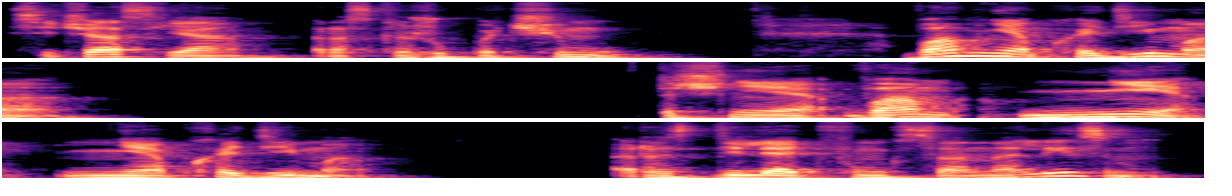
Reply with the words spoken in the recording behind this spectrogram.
Сейчас я расскажу почему. Вам необходимо, точнее, вам не необходимо разделять функционализм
